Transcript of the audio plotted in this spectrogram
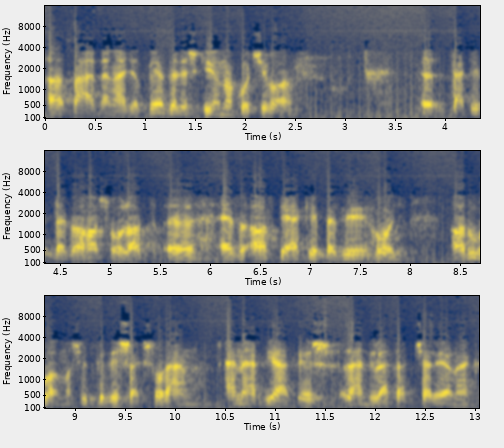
Pál bemegy a pénzzel, és kijön a kocsival. Tehát itt ez a hasonlat, ez azt jelképezi, hogy a rugalmas ütközések során energiát és lendületet cserélnek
